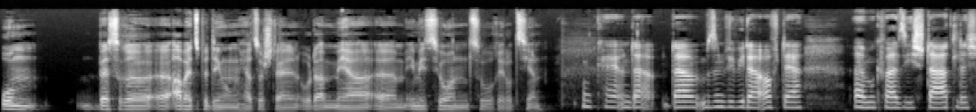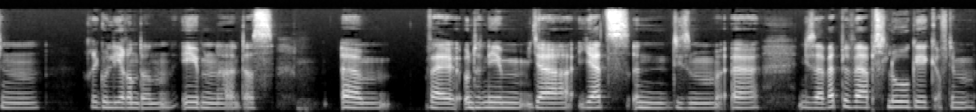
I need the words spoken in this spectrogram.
um bessere äh, Arbeitsbedingungen herzustellen oder mehr ähm, Emissionen zu reduzieren. Okay, und da, da sind wir wieder auf der ähm, quasi staatlichen regulierenden Ebene, dass ähm, weil Unternehmen ja jetzt in diesem äh, in dieser Wettbewerbslogik auf dem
